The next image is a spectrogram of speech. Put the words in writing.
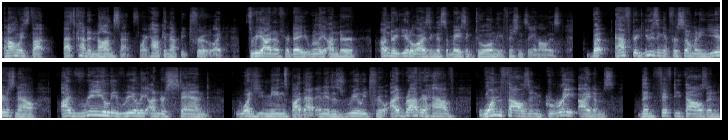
And I always thought that's kind of nonsense. Like how can that be true? Like three items per day, you're really under underutilizing this amazing tool and the efficiency and all this. But after using it for so many years now, I really, really understand what he means by that. And it is really true. I'd rather have 1,000 great items than 50,000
